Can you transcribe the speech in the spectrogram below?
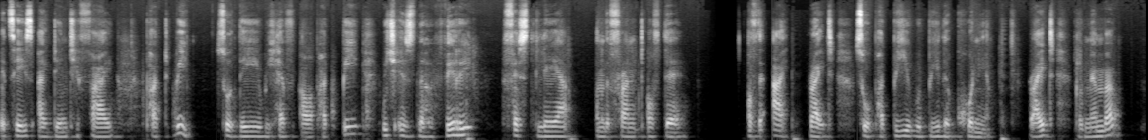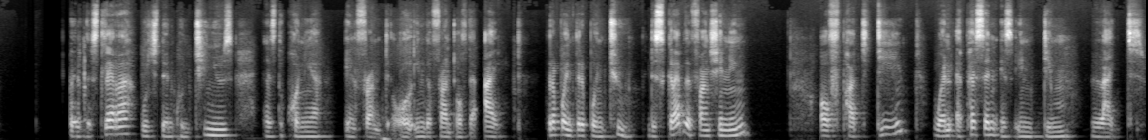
it says identify part b. So there we have our part b which is the very first layer on the front of the of the eye right? So part b would be the cornea right? Remember the sclera, which then continues as the cornea in front or in the front of the eye. 3.3.2 Describe the functioning of part D when a person is in dim light.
